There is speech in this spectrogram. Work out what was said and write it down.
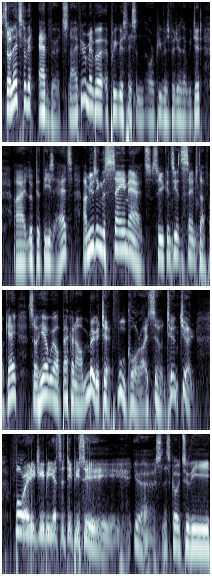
So let's look at adverts. Now, if you remember a previous lesson or a previous video that we did, I looked at these ads. I'm using the same ads, so you can see it's the same stuff, okay? So here we are back on our MediaTek full core i7 10th gen 480 GB SSD PC. Yes, let's go to the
